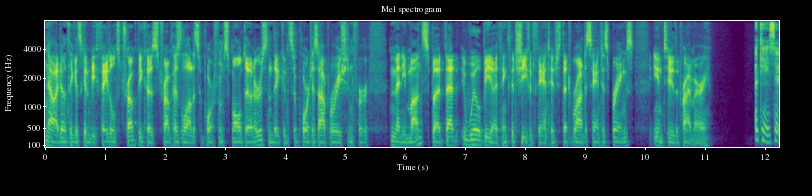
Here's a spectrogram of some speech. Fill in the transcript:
Now, I don't think it's going to be fatal to Trump because Trump has a lot of support from small donors and they can support his operation for many months. But that will be, I think, the chief advantage that Ron DeSantis brings into the primary. Okay, so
